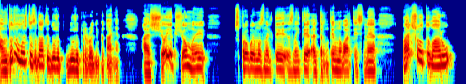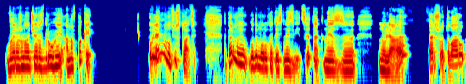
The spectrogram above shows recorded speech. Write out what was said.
Але тут ви можете задати дуже дуже природні питання: а що, якщо ми спробуємо знайти, знайти альтернативну вартість не першого товару, вираженого через другий, а навпаки? Погляньмо на цю ситуацію. Тепер ми будемо рухатись не звідси, так, не з нуля першого товару,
